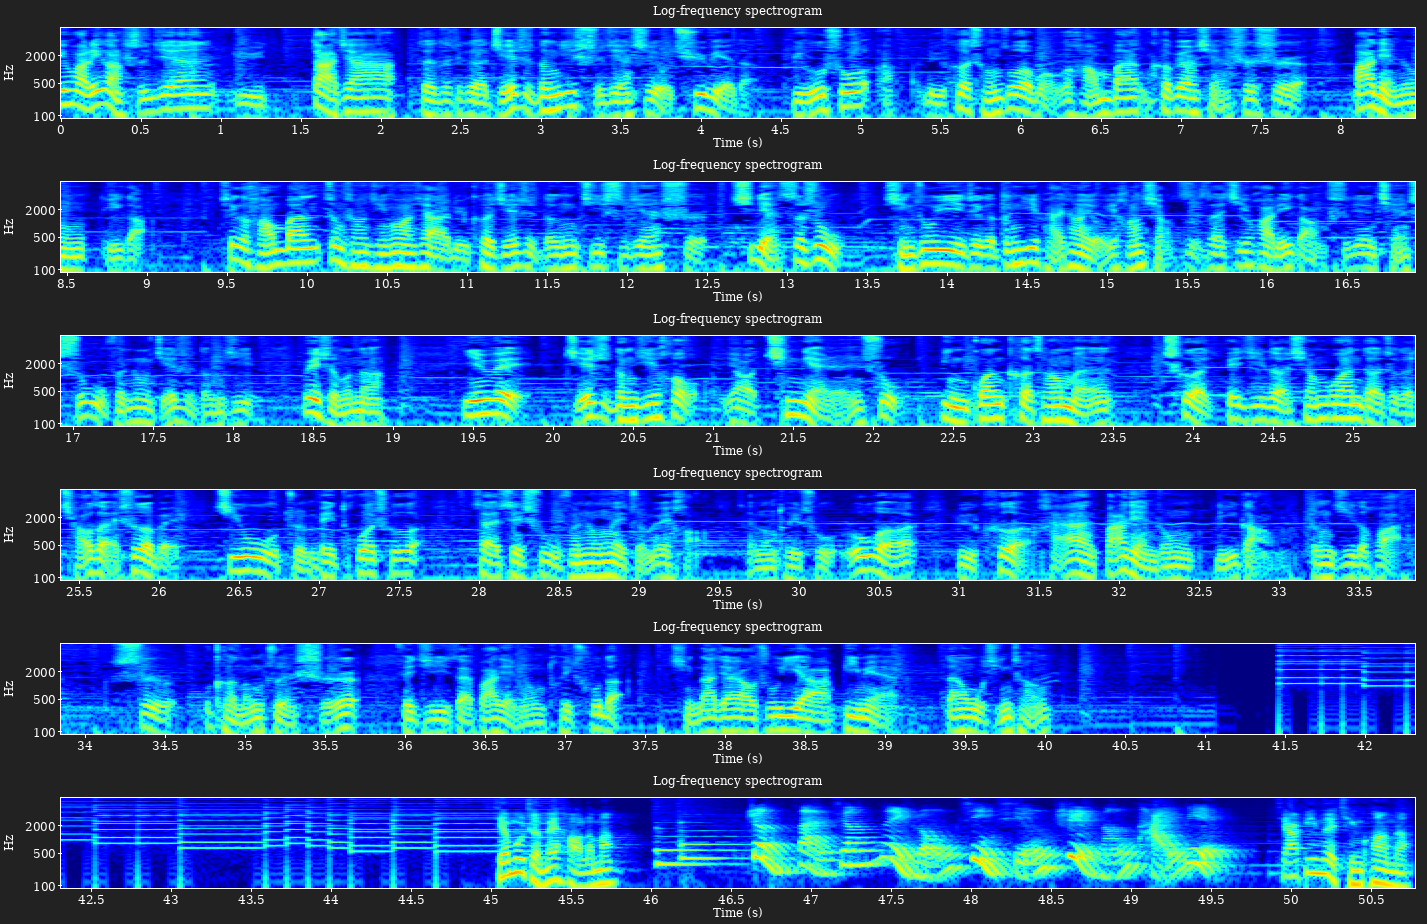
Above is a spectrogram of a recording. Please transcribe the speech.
计划离港时间与大家的这个截止登机时间是有区别的。比如说啊，旅客乘坐某个航班，课表显示是八点钟离港，这个航班正常情况下旅客截止登机时间是七点四十五。请注意，这个登机牌上有一行小字，在计划离港时间前十五分钟截止登机。为什么呢？因为截止登机后要清点人数，并关客舱门。撤飞机的相关的这个桥载设备、机务准备拖车，在这十五分钟内准备好才能推出。如果旅客还按八点钟离港登机的话，是不可能准时飞机在八点钟推出的，请大家要注意啊，避免耽误行程。节目准备好了吗？正在将内容进行智能排列。嘉宾的情况呢？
